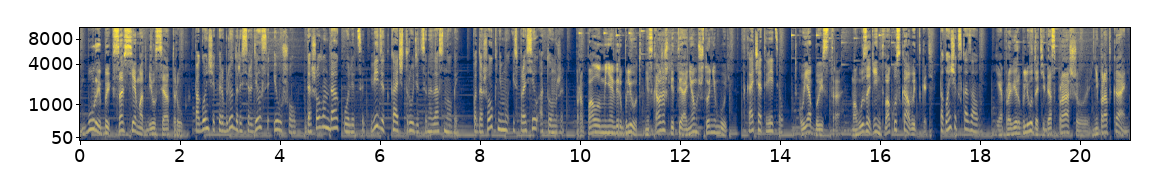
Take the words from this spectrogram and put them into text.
Бурый бык совсем отбился от рук. Погонщик верблюда рассердился и ушел. Дошел он до околицы. Видит, кач трудится над основой. Подошел к нему и спросил о том же. «Пропал у меня верблюд. Не скажешь ли ты о нем что-нибудь?» Ткач ответил. «Тку я быстро. Могу за день два куска выткать». Погонщик сказал. «Я про верблюда тебя спрашиваю, не про ткань».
